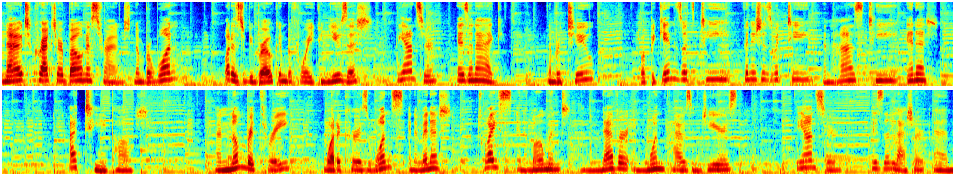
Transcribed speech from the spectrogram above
Now to correct our bonus round. Number one, what is to be broken before you can use it? The answer is an egg. Number two, what begins with T, finishes with T, and has tea in it? A teapot. And number three, what occurs once in a minute, twice in a moment, and never in 1,000 years? The answer is the letter M.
